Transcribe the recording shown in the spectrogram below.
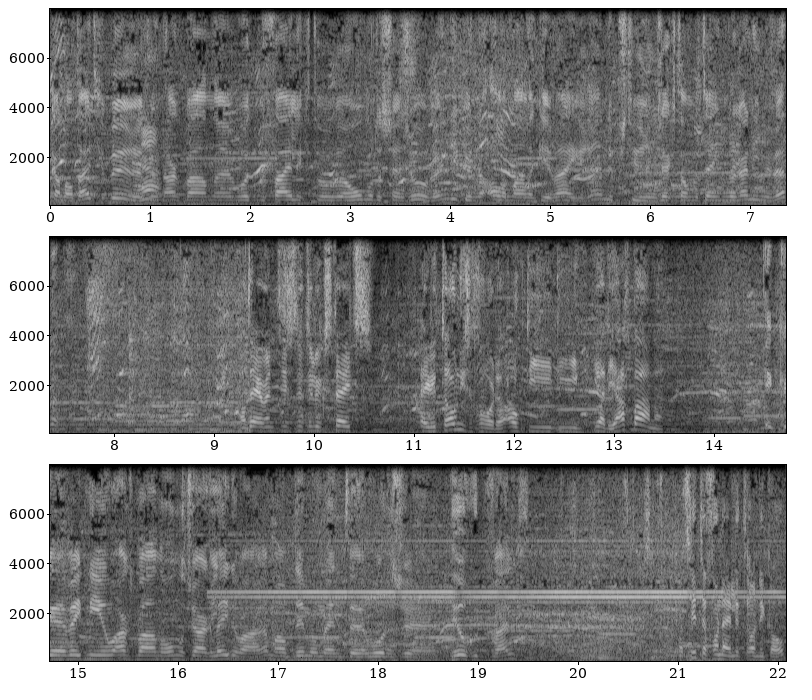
Kan altijd gebeuren. Ja. Een achtbaan uh, wordt beveiligd door uh, honderden sensoren. En die kunnen allemaal een keer weigeren. En de besturing zegt dan meteen, we gaan niet meer verder. Want Erwin, het is natuurlijk steeds elektronischer geworden. Ook die, die, ja, die achtbanen. Ik weet niet hoe achtbanen 100 jaar geleden waren. Maar op dit moment worden ze heel goed beveiligd. Wat zit er voor een elektronica op?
